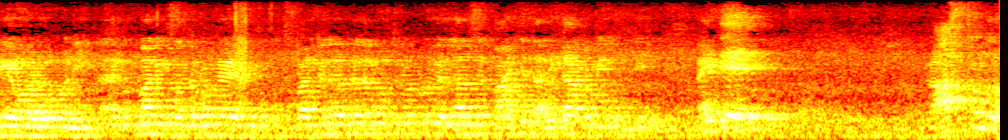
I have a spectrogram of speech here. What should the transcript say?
తిరిగేవాడు అని. గుడ్ సందర్భంగా పార్టీలో వెళ్ళబోతున్నప్పుడు వెళ్ళాల్సిన బాధ్యత అధికారులకి ఉంది. అయితే రాష్ట్రంలో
